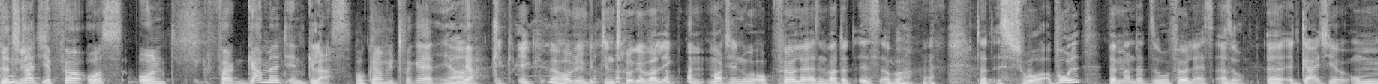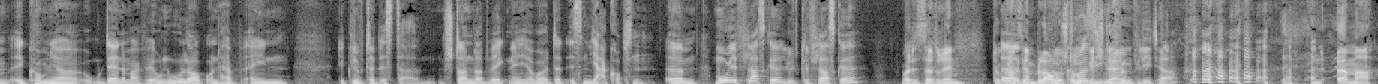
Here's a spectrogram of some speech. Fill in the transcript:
Das steht hier für uns und vergammelt in Glas. Wo können wir es vergessen? Ja, Ja. ich, ich äh, hol mir ein bisschen trüge, weil ich muss ja nur auch vorlesen, was das ist, aber das ist schwor. Obwohl, wenn man das so vorlässt, also, äh, es geht hier um, ich komme ja Dänemark für in Urlaub und hab ein, ich glaube, das ist da Standard weg, nicht? Aber das ist ein Jakobsen. Ähm, Moje Flaske, Lütke Flaske. Was ist da drin? Du kannst ja einen ähm, blauen Strug 0,75 instellen. Liter. Ein Ömmer.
